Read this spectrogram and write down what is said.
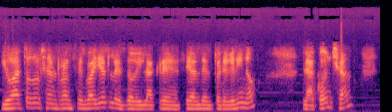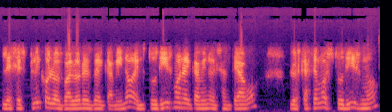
yo a todos en Roncesvalles les doy la credencial del peregrino, la concha, les explico los valores del camino, el turismo en el Camino de Santiago. Los que hacemos turismo,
